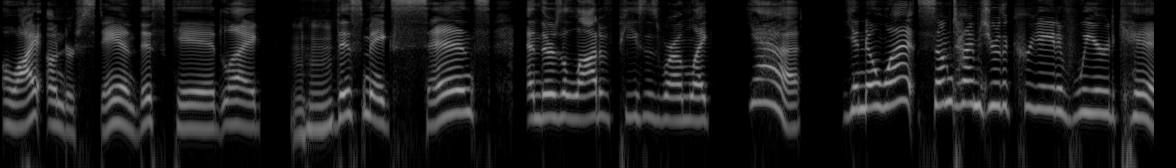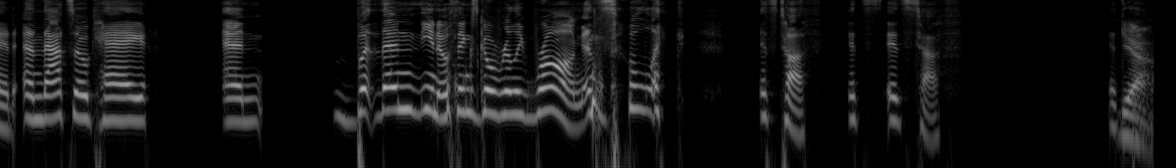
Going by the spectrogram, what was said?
oh, I understand this kid. Like, Mm-hmm. this makes sense. And there's a lot of pieces where I'm like, yeah, you know what? Sometimes you're the creative, weird kid, and that's okay. And, but then, you know, things go really wrong. And so, like, it's tough. It's, it's tough. It's Yeah.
